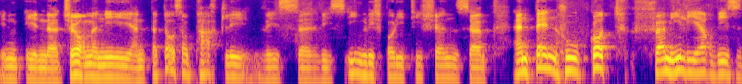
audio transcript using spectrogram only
in in uh, Germany, and but also partly with uh, with English politicians, uh, and then who got familiar with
